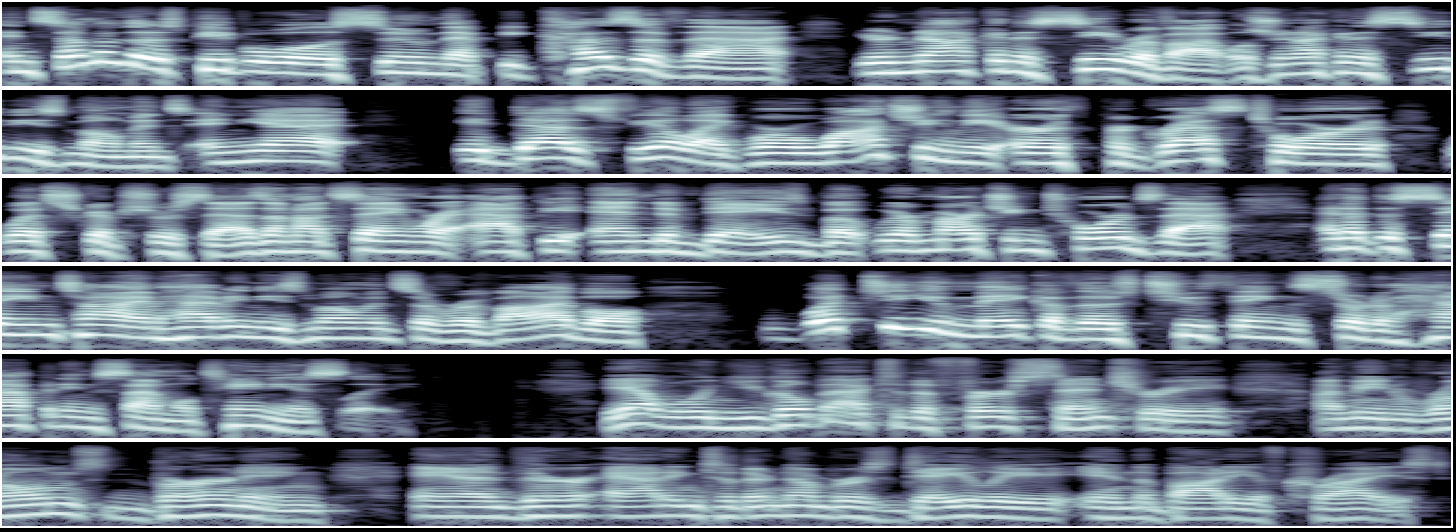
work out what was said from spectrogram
And some of those people will assume that because of that, you're not going to see revivals, you're not going to see these moments. And yet, it does feel like we're watching the earth progress toward what scripture says. I'm not saying we're at the end of days, but we're marching towards that. And at the same time, having these moments of revival what do you make of those two things sort of happening simultaneously? Yeah, well, when you go back to the first century, I mean, Rome's burning and they're adding to their numbers daily in the body of Christ.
